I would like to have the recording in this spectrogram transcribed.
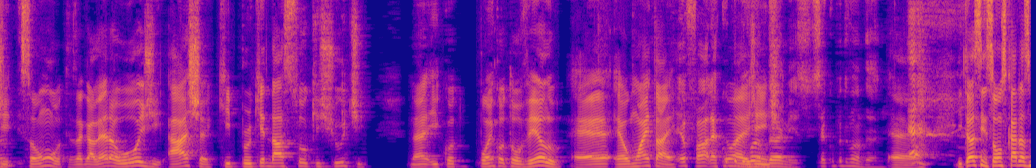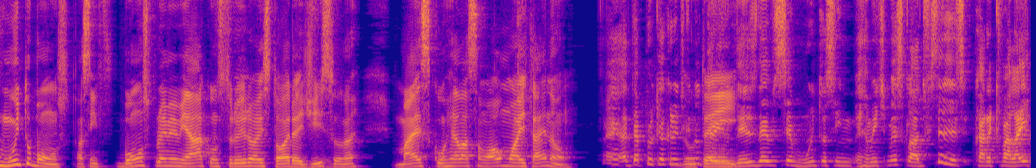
hoje, né? são outras. A galera hoje acha que porque dá soco e chute, né? E põe cotovelo, é, é o Muay Thai. Eu falo, é culpa Não é, do Van gente. Damme isso. Isso é culpa do Van Damme. É. Então, assim, são os caras muito bons. Assim, bons pro MMA, construíram a história disso, né? Mas com relação ao Muay Thai, não. É, até porque eu acredito Não que no tem- treino deles deve ser muito, assim, realmente mesclado. Difícil esse cara que vai lá e,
